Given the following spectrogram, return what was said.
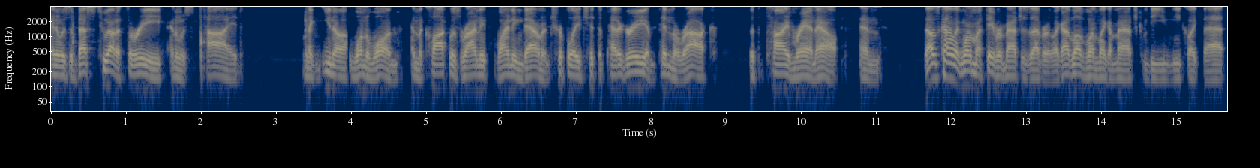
and it was the best two out of three, and it was tied, like you know, one to one, and the clock was winding winding down, and Triple H hit the pedigree and pinned The Rock, but the time ran out and that was kind of like one of my favorite matches ever. Like I love when like a match can be unique like that.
